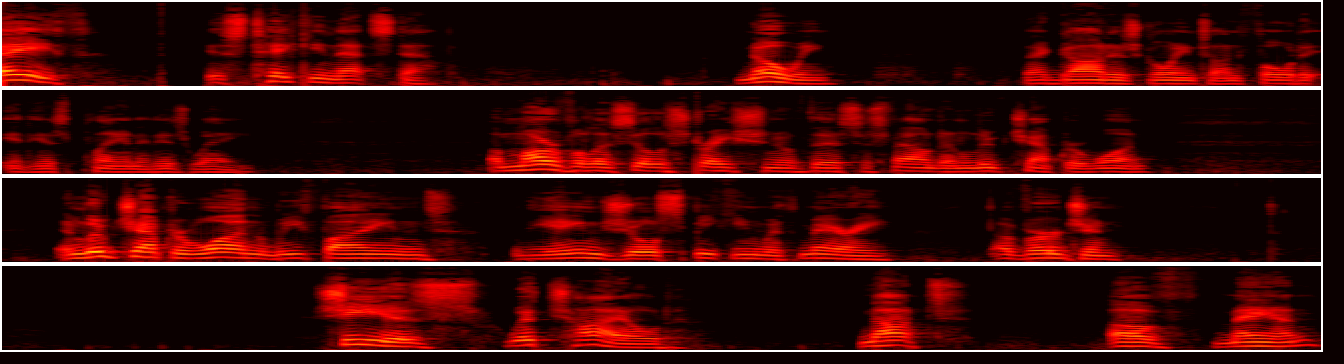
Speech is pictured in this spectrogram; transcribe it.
Faith is taking that step, knowing that God is going to unfold it in His plan and His way. A marvelous illustration of this is found in Luke chapter 1. In Luke chapter 1, we find the angel speaking with Mary, a virgin. She is with child, not of man,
